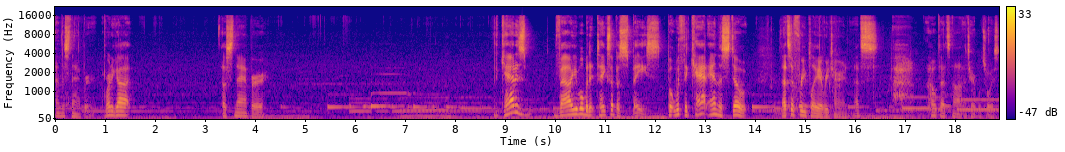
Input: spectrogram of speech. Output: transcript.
and the snapper. I've already got a snapper. The cat is valuable, but it takes up a space. But with the cat and the stoat, that's a free play every turn. That's. I hope that's not a terrible choice.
